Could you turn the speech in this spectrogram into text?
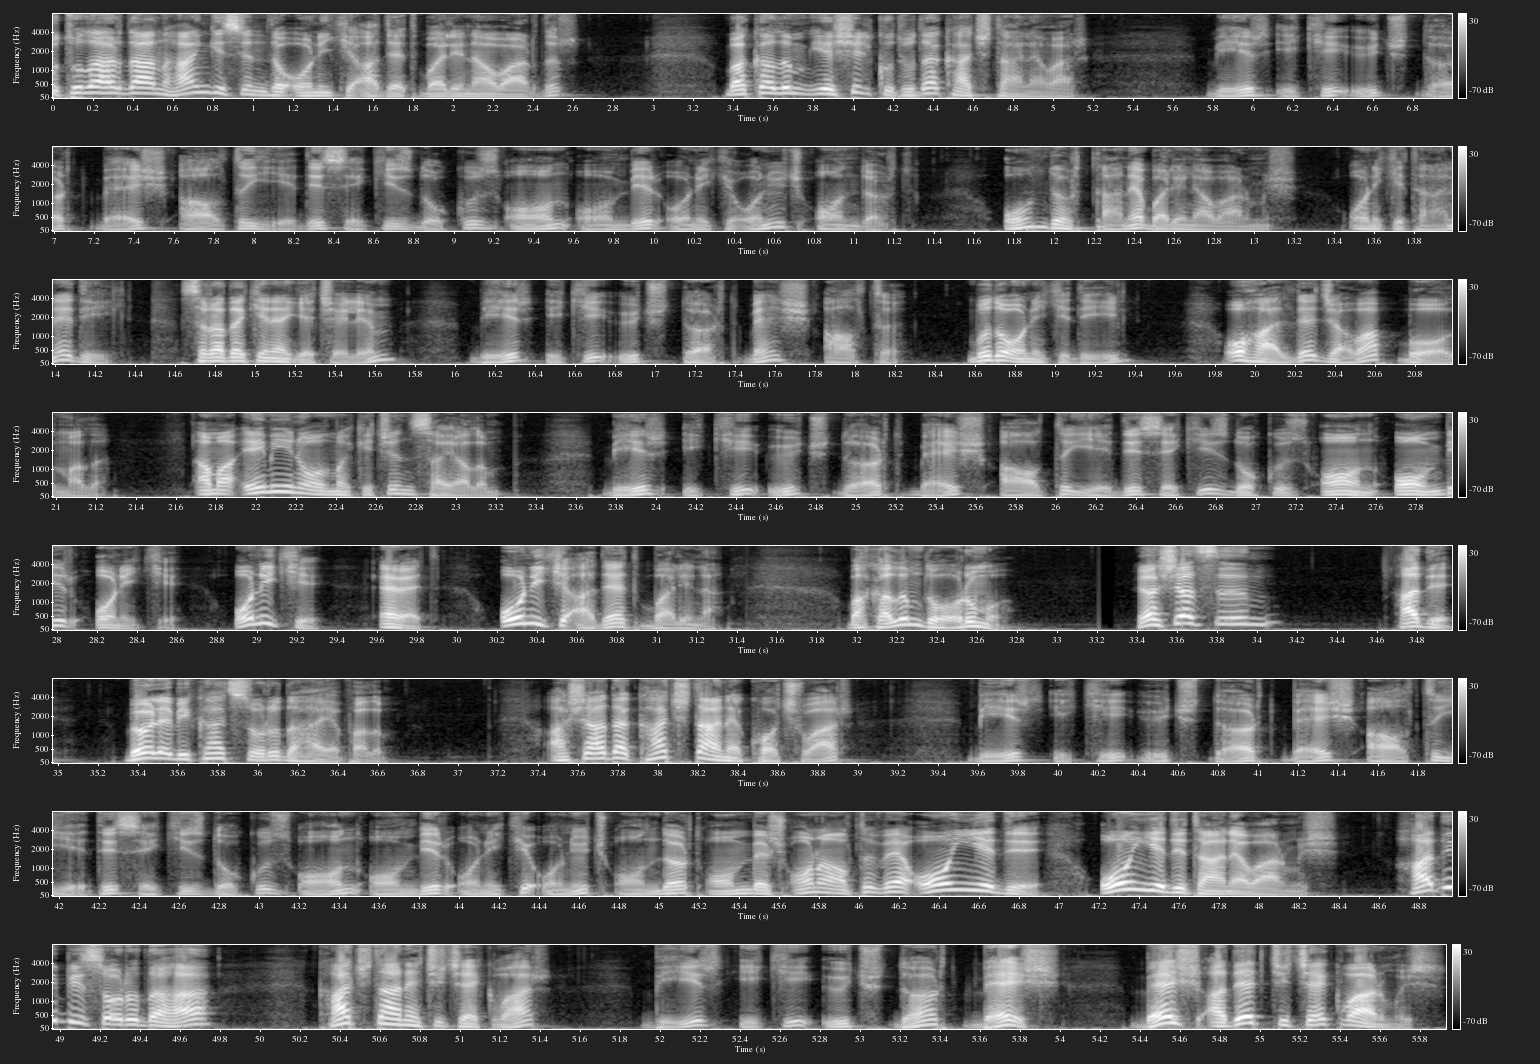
Kutulardan hangisinde 12 adet balina vardır? Bakalım yeşil kutuda kaç tane var? 1, 2, 3, 4, 5, 6, 7, 8, 9, 10, 11, 12, 13, 14. 14 tane balina varmış. 12 tane değil. Sıradakine geçelim. 1, 2, 3, 4, 5, 6. Bu da 12 değil. O halde cevap bu olmalı. Ama emin olmak için sayalım. 1, 2, 3, 4, 5, 6, 7, 8, 9, 10, 11, 12. 12. Evet, 12 adet balina. Bakalım doğru mu? Yaşasın! Hadi, böyle birkaç soru daha yapalım. Aşağıda kaç tane koç var? 1, 2, 3, 4, 5, 6, 7, 8, 9, 10, 11, 12, 13, 14, 15, 16 ve 17. 17 tane varmış. Hadi bir soru daha. Kaç tane çiçek var? 1, 2, 3, 4, 5. 5 adet çiçek varmış.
